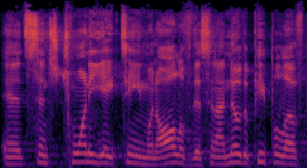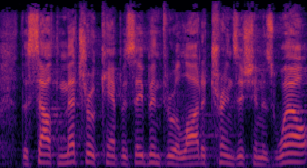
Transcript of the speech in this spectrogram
and since 2018 when all of this and i know the people of the south metro campus they've been through a lot of transition as well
